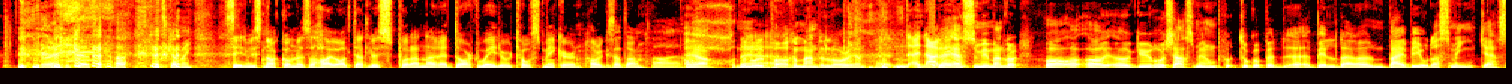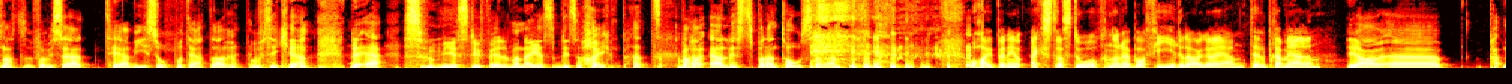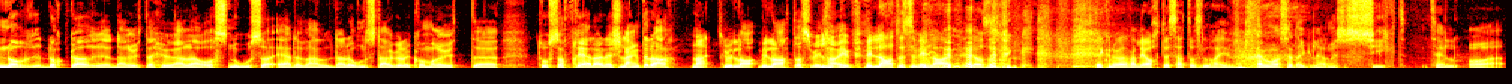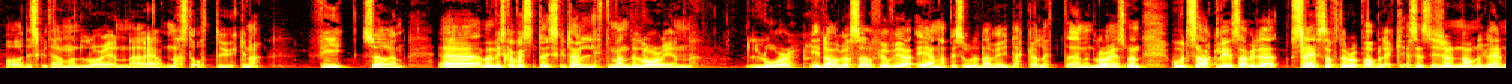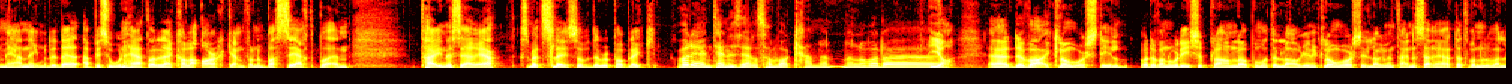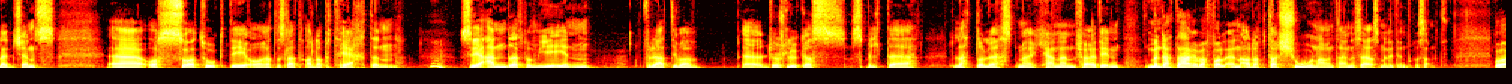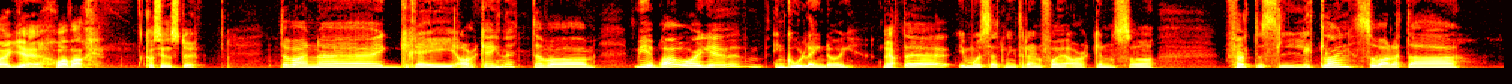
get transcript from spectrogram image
Siden vi snakker om det, så har jeg jo alltid hatt lyst på den der Darth Vader toastmakeren. Har du ikke sett den? Ja, ja. Ja, men nå er det bare Mandalorian. Nei, nei, det er så mye Mandalorian. Og, og, og, og Guro, kjæresten min, hun tok opp et uh, bilde av Baby Yoda-sminke. Snart får vi se T-visorpoteter på butikken. Det er så mye stupid, men jeg er- blir så hypet. Jeg har, jeg har lyst på den toasteren. Og hypen er jo ekstra stor når det er bare fire dager igjen til premieren. Ja, eh, når dere der ute hører oss nå, så er det vel Da er det onsdag, og det kommer ut eh, torsdag-fredag. Det er ikke lenge til da. Nei. Skal vi, la, vi later som vi er live. Vi later som vi er live. Det, er også, det kunne vært veldig artig å sette oss live. Jeg må også si at jeg gleder meg så sykt til å, å diskutere Mandalorian eh, Ja. neste åtte ukene. Fy søren. Eh, men vi skal faktisk diskutere litt Mandalorian-law i dag også. For vi har én episode der vi dekker litt uh, Mandalorians. Men hovedsakelig så har vi det Slaves of the Republic. Jeg syns ikke navnet går helt mening, men det er det episoden heter, og det er det jeg kaller Arken. For den er basert på en tegneserie som heter Slaves of the Republic. Var det en tegneserie som var canon, eller var det Ja. Uh, det var i Clone Wars-stil, og det var noe de ikke planla å på en måte lage i Clone Wars. De lagde en tegneserie. Dette var når det var Legends. Uh, og så tok de og rett og slett adapterte den. Så de har endret på mye i den, fordi at de var George Lucas spilte lett og løst med Cannon før i tiden. Men dette her er i hvert fall en adaptasjon av en tegneserie som er litt interessant. Og eh, Håvard, hva syns du? Det var en uh, grei ark, egentlig. Det var mye bra, og eh, en god lengde òg. Ja. I motsetning til den forrige arken, så føltes litt lang, så var dette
